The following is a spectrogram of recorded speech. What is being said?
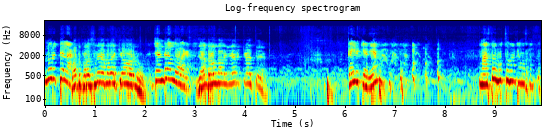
ನೋಡ್ತಿಲ್ಲ. ಮತ್ತೆ ಪ್ರಶ್ನೆ ಅದರ ಕೇಳೋರು ನೀವು. ಜನರಲ್ ಒಳಗ ಜನರಲ್ ಏನ್ ಕೇಳ್ತಿ? ಕೈ ಕೇಳಿ? ಮಾಸ್ತರ್ ಹುಚ್ಚದಂಗ ಕಾಣಿಸ್ತಾನ.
